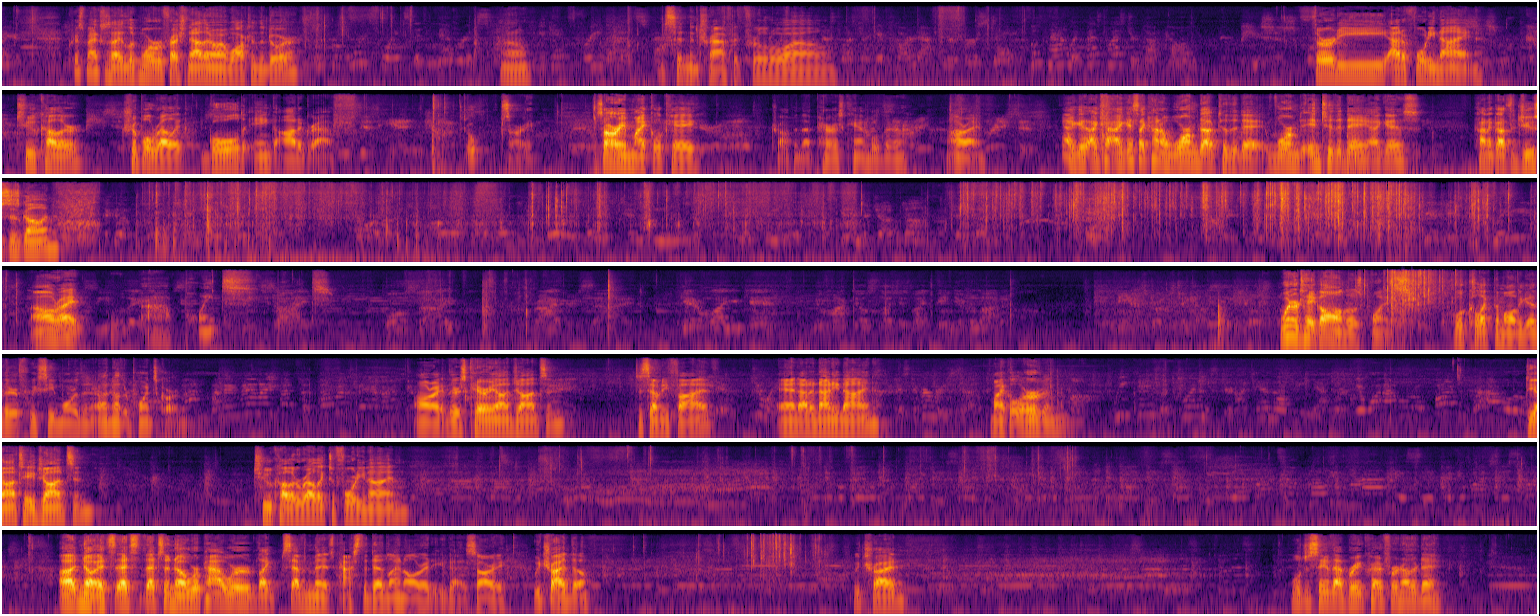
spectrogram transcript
Chris Maxwell said I look more refreshed now than when I walked in the door. reward points that never expire. Oh, You get free minutes I'm sitting in traffic for a little while. Best Western gift card after your first day. Book now at bestwestern.com. 30 out of 49. Two color, triple relic, gold ink autograph. Oh, sorry. Sorry, Michael K. Dropping that Parris Campbell there. All right. Yeah, I guess I, I guess I kind of warmed up to the day. Warmed into the day, I guess. Kind of got the juices going. All right. Uh, points. Winner take all on those points. We'll collect them all together if we see more than another points card. All right, there's Carry on Johnson to 75. And out of 99, Michael Irvin. Weekdays at 1 Eastern on MLB Network. You want to have a little fun? We'll have a little Diontae Johnson, two color relic to 49. Uh, no, it's that's that's a no. We're pa- we're like seven minutes past the deadline already, you guys. Sorry, we tried though. We tried. We'll just save that break credit for another day.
